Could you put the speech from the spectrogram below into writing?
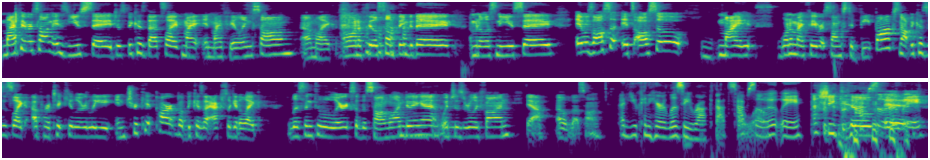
My favorite song is "You Say," just because that's like my in my feeling song. I'm like, I want to feel something today. I'm gonna listen to "You Say." It was also, it's also my one of my favorite songs to beatbox, not because it's like a particularly intricate part, but because I actually get to like listen to the lyrics of the song while I'm doing it, which is mm-hmm. really fun. Yeah, I love that song. And you can hear Lizzie mm. rock that solo. Absolutely. She kills it.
